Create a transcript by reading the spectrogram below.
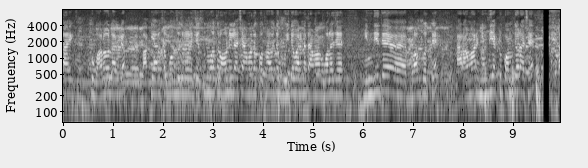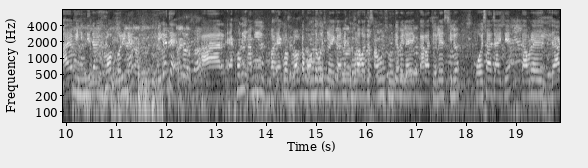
তাই খুব ভালো লাগল। বাকি আরও সব বন্ধুগুলো রয়েছে, শুধুমাত্র অনিল আছে, আমাদের কথা হয়তো বুঝতে পারে না, তাই আমাকে বলে যে হিন্দিতে ব্লগ করতে। আর আমার হিন্দি একটু কমজোর আছে। তাই আমি হিন্দিতে আমি ব্লগ করি না ঠিক আছে? আর এখনই আমি একবার ব্লগটা বন্ধ করেছিল এই কারণে তোমরা হয়তো সাউন্ড শুনতে পেলে কারা চলে এসেছিল পয়সা চাইতে। তারপরে দেখ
